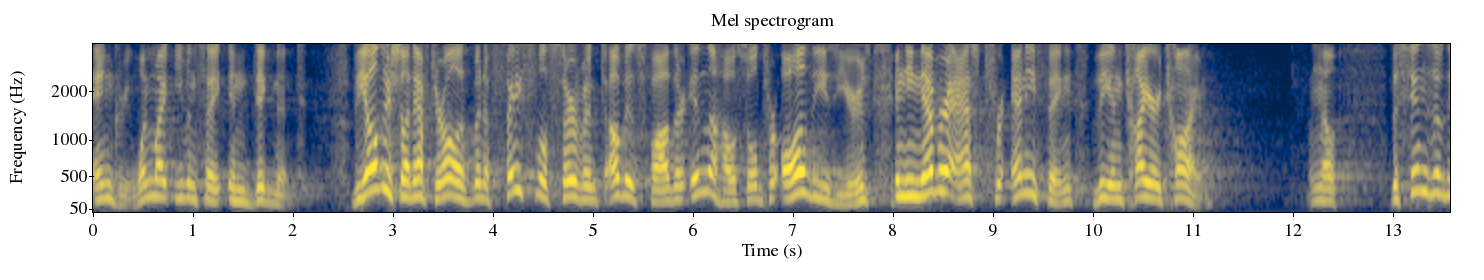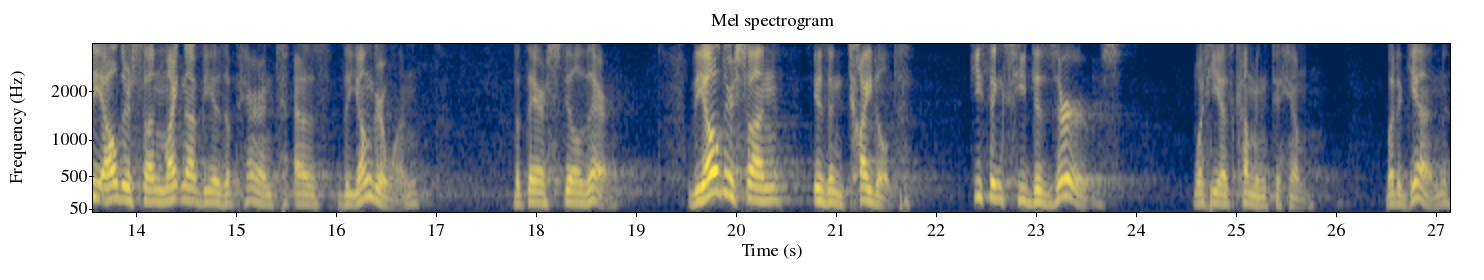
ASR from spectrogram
angry. One might even say indignant. The elder son, after all, has been a faithful servant of his father in the household for all these years, and he never asked for anything the entire time. Now, the sins of the elder son might not be as apparent as the younger one, but they are still there. The elder son is entitled. He thinks he deserves what he has coming to him. But again,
